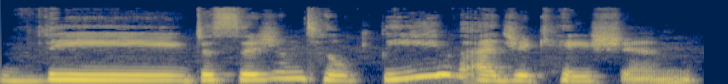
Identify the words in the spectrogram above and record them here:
the decision to leave education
